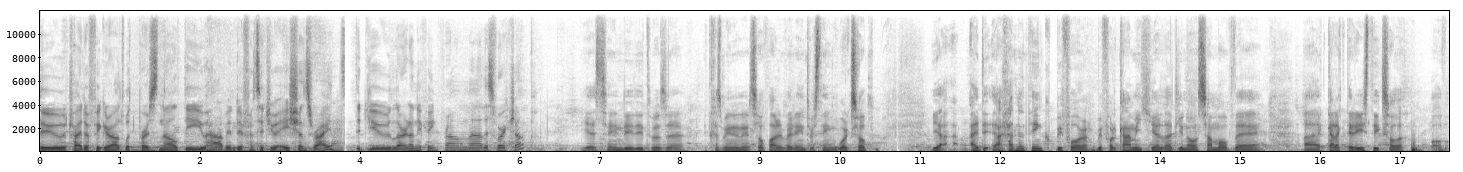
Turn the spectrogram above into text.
to try to figure out what personality you have in different situations, right? Did you learn anything from uh, this workshop? Yes, indeed. It was. Uh, it has been so far a very interesting workshop. Yeah, I, I hadn't think before before coming here that you know some of the uh, characteristics of, of,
